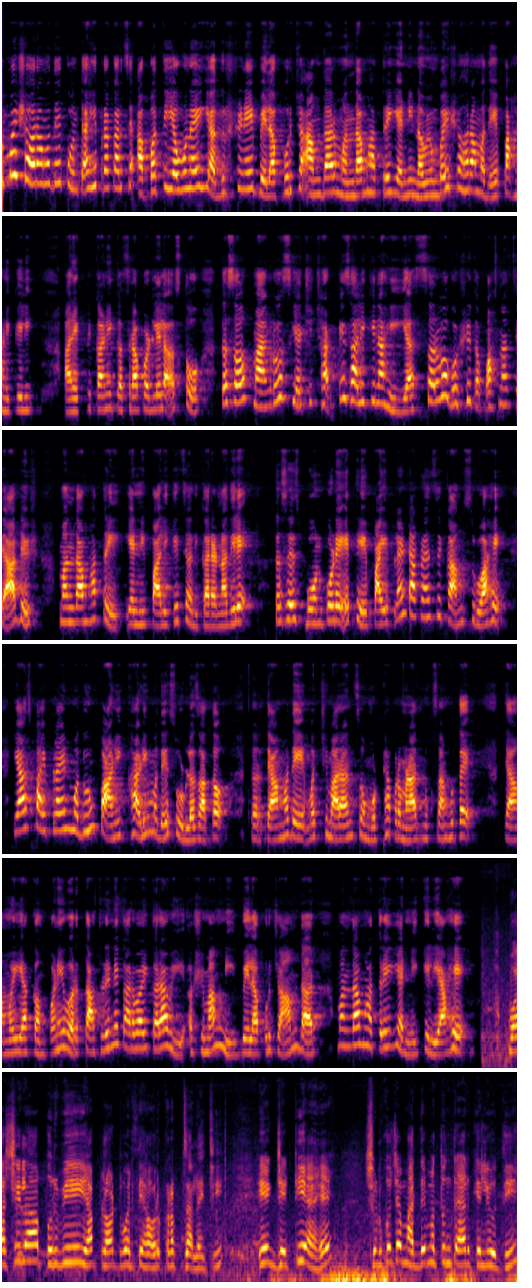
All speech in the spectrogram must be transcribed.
मुंबई शहरामध्ये कोणत्याही प्रकारचे आपत्ती येऊ नये या दृष्टीने बेलापूरच्या आमदार मंदा म्हात्रे यांनी नवी मुंबई शहरामध्ये पाहणी केली. अनेक ठिकाणी कचरा पडलेला असतो तसं मँग्रोव्स याची छाटणी झाली की नाही या सर्व गोष्टी तपासण्याचे आदेश मंदा म्हात्रे यांनी पालिकेचे अधिकाऱ्यांना दिले. तसेच बोनकोडे येथे पाईपलाईन टाकण्याचे काम सुरू आहे. याच पाईपलाईनमधून पाणी खाडीमध्ये सोडलं जातं. तर त्यामध्ये मच्छीमारांचं मोठ्या प्रमाणात नुकसान होतंय. आहे त्यामुळे या कंपनीवर तातडीने कारवाई करावी अशी मागणी बेलापूरचे आमदार मंदा म्हात्रे यांनी केली आहे. वाशीला पूर्वी या प्लॉटवरती हॉवरक्राफ्ट चालायची. ही एक जेटी आहे. शिडकोच्या माध्यमातून तयार केली होती.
